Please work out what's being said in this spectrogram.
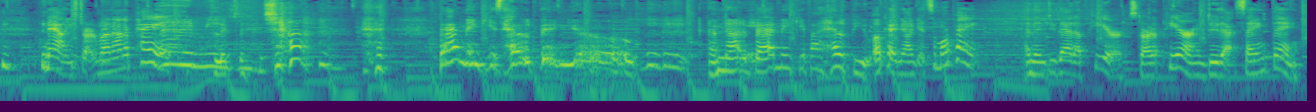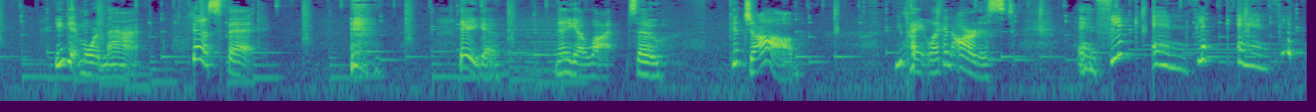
now you start to run out of paint. Bad the, bad Minky is helping you. I'm not a bad Minky if I help you. Okay, now get some more paint and then do that up here. Start up here and do that same thing. You can get more than that. You got a speck. there you go. Now you got a lot. So, good job. You paint like an artist. And flick and flick and flick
